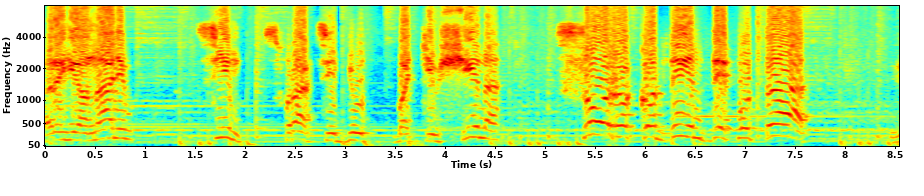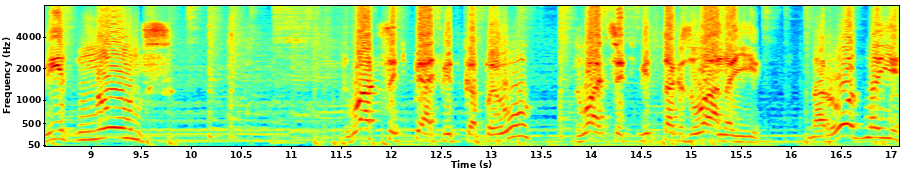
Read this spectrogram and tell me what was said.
регіоналів, 7 з фракції Бют Батьківщина, 41 депутат. Від НУНС, 25 від КПУ, 20 від так званої Народної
